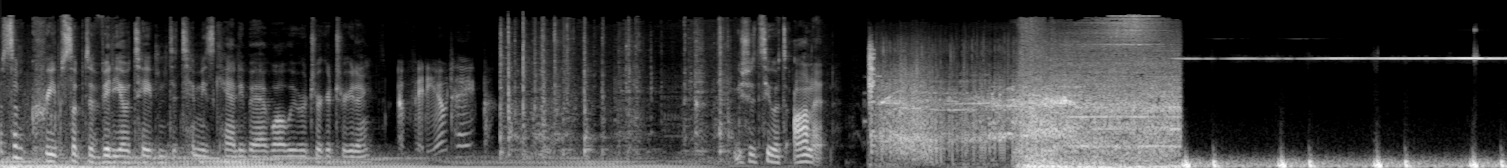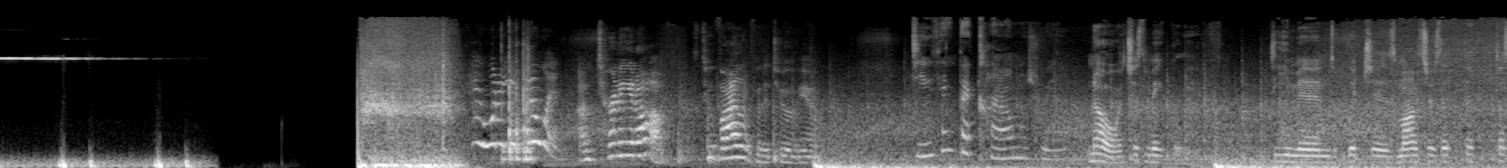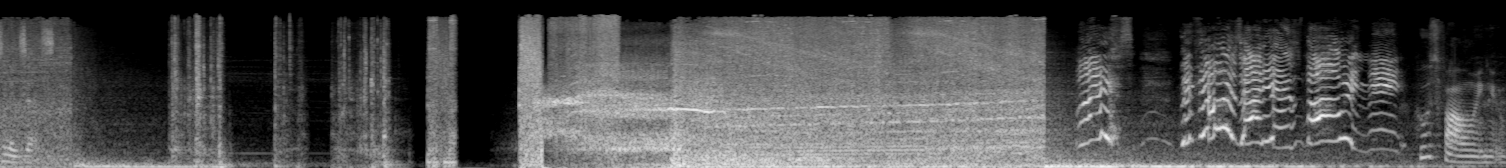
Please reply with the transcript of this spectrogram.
Some creep slipped a videotape into Timmy's candy bag while we were trick or treating. A videotape? You should see what's on it. Turning it off. It's too violent for the two of you. Do you think that clown was real? No, it's just make believe. Demons, witches, monsters that, that doesn't exist. Please! The killer's out here! He's following me! Who's following you?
